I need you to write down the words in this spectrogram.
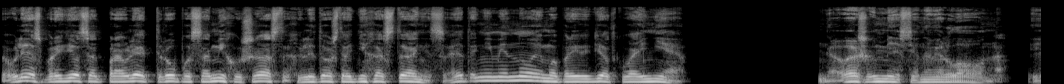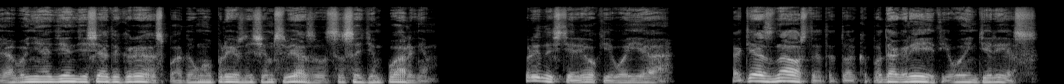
то в лес придется отправлять трупы самих ушастых или то, что от них останется. Это неминуемо приведет к войне. На вашем месте, Номерлоун, я бы не один десяток раз подумал, прежде чем связываться с этим парнем. Предостерег его я, хотя знал, что это только подогреет его интерес.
